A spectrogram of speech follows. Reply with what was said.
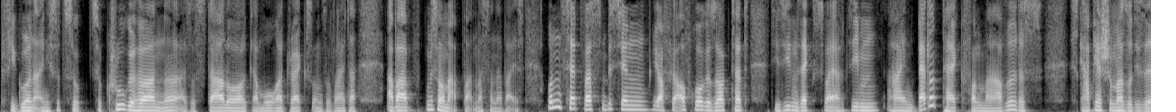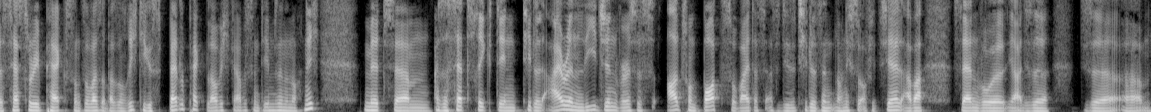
Figuren eigentlich so zur, zur Crew gehören, ne? also Star-Lord, Gamora, Drax und so weiter. Aber müssen wir mal abwarten, was dann dabei ist. Und ein Set, was ein bisschen ja für Aufruhr gesorgt hat, die 76287, ein Battle Pack von Marvel. Das es gab ja schon mal so diese Accessory Packs und sowas, aber so ein richtiges Battle Pack, glaube ich, gab es in dem Sinne noch nicht. Mit ähm, also Set trägt den Titel Iron Legion versus Ultron Bots, soweit das also diese Titel sind noch nicht so offiziell, aber es werden wohl ja diese diese, ähm,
